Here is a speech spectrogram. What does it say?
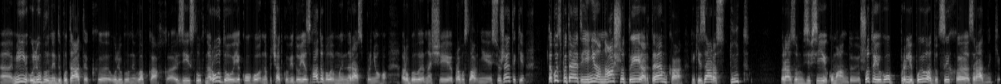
Е, мій улюблений депутатик, е, улюблений в лапках е, зі слуг народу, якого на початку відео я згадувала. Ми не раз про нього робили наші православні сюжетики. Так от спитаєте, Яніна, нащо ти, Артемка, який зараз тут разом зі всією командою? Що ти його приліпила до цих зрадників?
